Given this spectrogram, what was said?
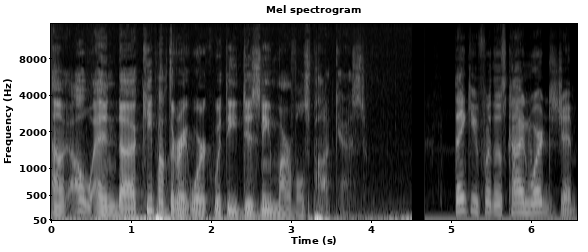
Uh, oh, and uh, keep up the great work with the Disney Marvels podcast. Thank you for those kind words, Jim.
